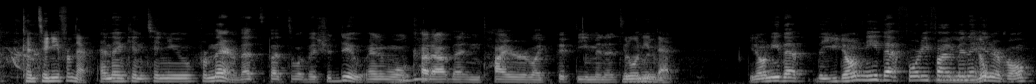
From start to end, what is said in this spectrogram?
Continue from there. and then continue from there. That's that's what they should do, and we'll cut out that entire like fifty minutes. Mm-hmm. You don't need movie. that. You don't need that. You don't need that forty-five minute Nope. interval.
